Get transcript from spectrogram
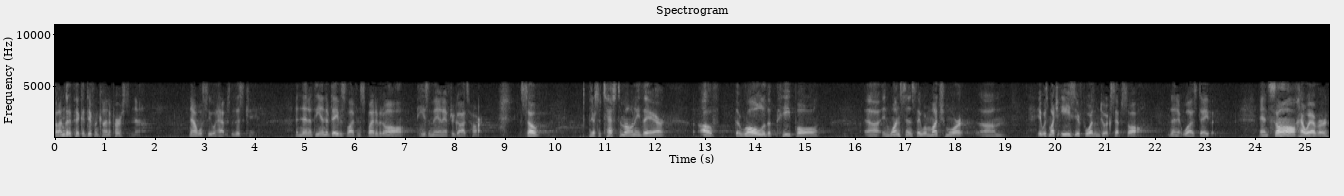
But I'm going to pick a different kind of person now. Now we'll see what happens to this king. And then at the end of David's life, in spite of it all, he's a man after God's heart. So there's a testimony there of the role of the people. Uh, in one sense, they were much more, um, it was much easier for them to accept Saul than it was David. And Saul, however,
